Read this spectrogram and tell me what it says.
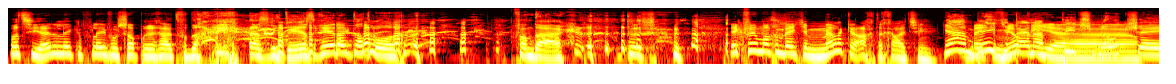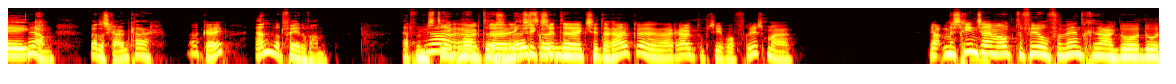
Wat zie jij er lekker Flevosapperig uit vandaag? Dat is niet de eerste keer dat ik dat hoor. Vandaag. Dus, ik vind hem ook een beetje melkerachtig uitzien. Ja, een, beetje, bijna milky, eh, peach milkshake. Ja, Met een schuimkraag. oké. En wat vind je ervan? Edwin Ja, steekt ruikt, eh, zijn ik, zit, eh, ik zit te ruiken. Hij ruikt op zich wel fris, maar... Ja, misschien zijn we ook te veel verwend geraakt door, door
